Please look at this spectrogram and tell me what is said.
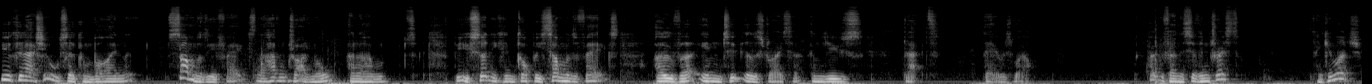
you can actually also combine some of the effects. And I haven't tried them all and I would but you certainly can copy some of the effects over into Illustrator and use that there as well Hope you found this of interest. Thank you much.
